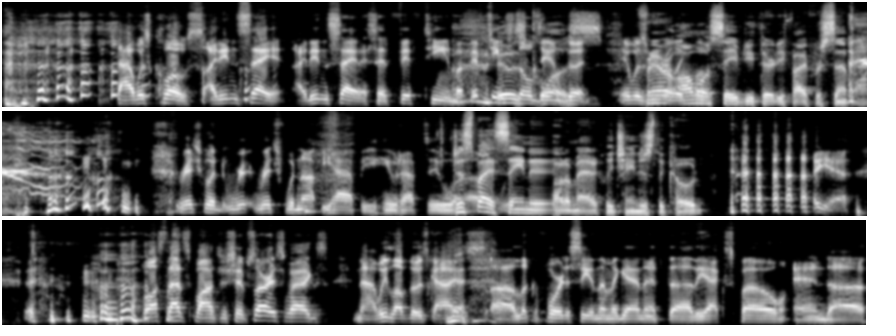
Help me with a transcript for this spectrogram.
that was close. I didn't say it. I didn't say it. I said 15, but 15 It is still damn good. It was really almost close. saved you 35% more. Rich would Rich would not be happy. He would have to Just uh, by saying it automatically changes the code. yeah. Lost that sponsorship. Sorry, Swags. Nah, we love those guys. Uh, looking forward to seeing them again at uh, the expo. And uh,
